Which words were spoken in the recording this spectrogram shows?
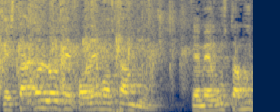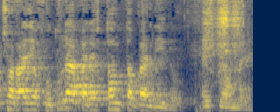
que está con los de Podemos también. Que me gusta mucho Radio Futura, pero es tonto perdido, este hombre.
